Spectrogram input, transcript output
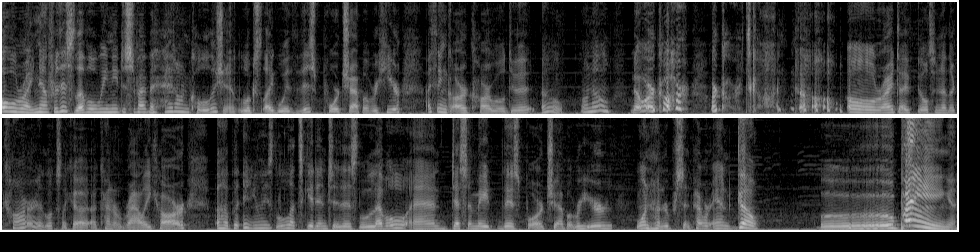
Alright, now for this level, we need to survive a head-on collision, it looks like, with this poor chap over here. I think our car will do it. Oh, Oh no, no, our car, our car. Alright, I've built another car. It looks like a, a kind of rally car. Uh, but anyways, let's get into this level and decimate this poor chap over here. 100% power and go! Oh, bang!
